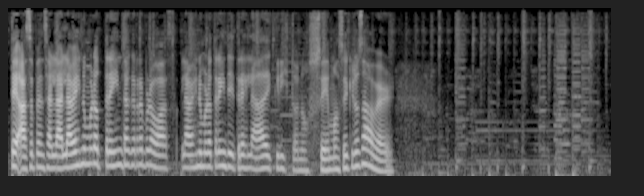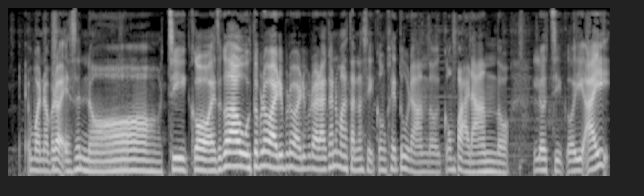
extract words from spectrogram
te hace pensar? La, vez número 30 que reprobas, la vez número 33, la edad de Cristo, no sé, sé, quiero saber. Bueno, pero ese no, chico, eso da gusto probar y probar y probar. Acá nomás están así conjeturando, comparando los chicos. Y hay,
